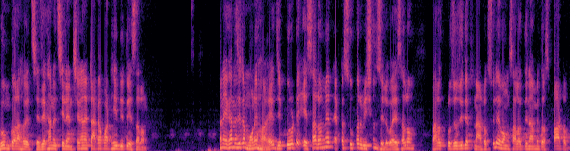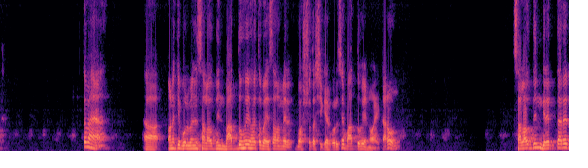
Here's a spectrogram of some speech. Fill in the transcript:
গুম করা হয়েছে, যেখানে ছিলেন, সেখানে টাকা পাঠিয়ে দিত এস আলম। মানে এখানে যেটা মনে হয় যে পুরোটা এসালমের একটা সুপারভিশন ছিল বা এস আলম ভারত প্রযোজিত একটা নাটক ছিল এবং Salahuddin Ahmed was part of that তবে হ্যাঁ অনেকে বলবেন যে সালাউদ্দিন বাধ্য হয়ে হয়তো বা এস আলমের বশ্যতা স্বীকার করেছে, বাধ্য হয়ে নয়। কারণ সালাউদ্দিন গ্রেপ্তারের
